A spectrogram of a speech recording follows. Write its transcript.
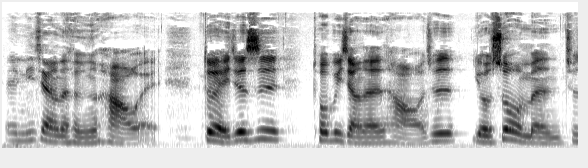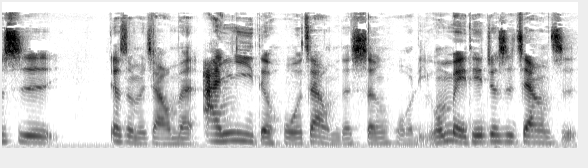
哎、你讲的很好，哎，对，就是托比讲的很好，就是有时候我们就是要怎么讲，我们安逸的活在我们的生活里，我每天就是这样子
